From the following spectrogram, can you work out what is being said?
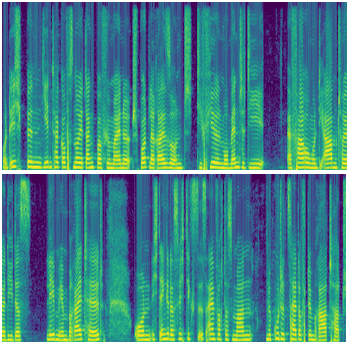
Und ich bin jeden Tag aufs Neue dankbar für meine Sportlerreise und die vielen Momente, die Erfahrungen und die Abenteuer, die das Leben eben bereithält. Und ich denke, das Wichtigste ist einfach, dass man eine gute Zeit auf dem Rad hat.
